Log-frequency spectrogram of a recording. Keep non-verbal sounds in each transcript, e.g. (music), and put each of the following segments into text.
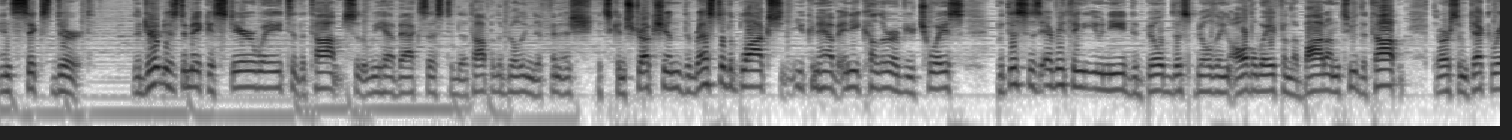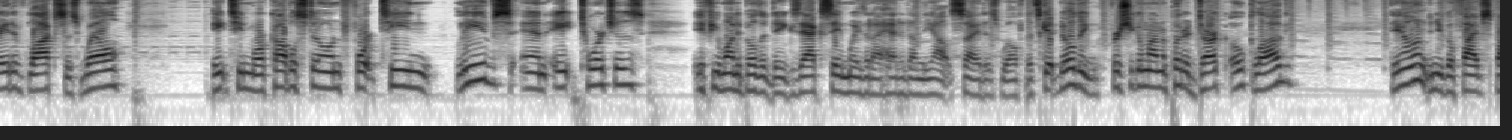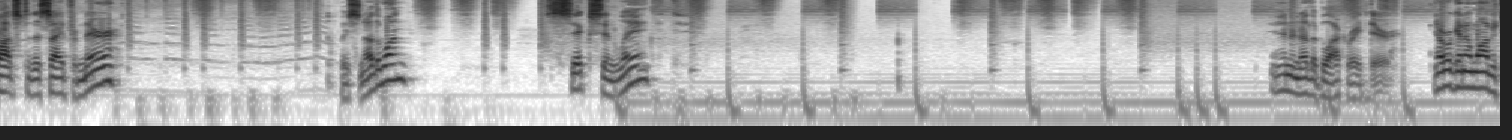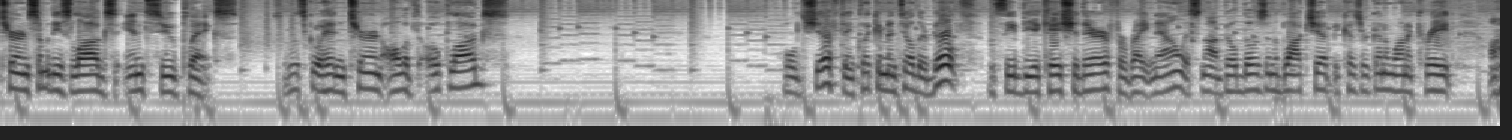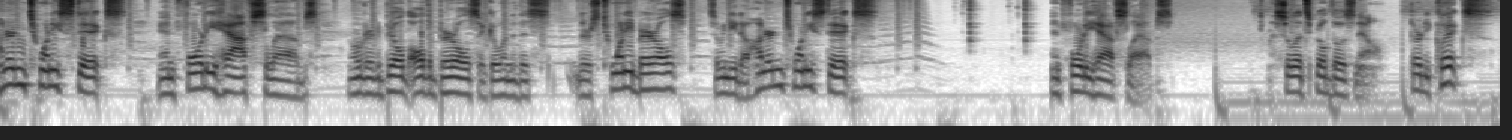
and 6 dirt. The dirt is to make a stairway to the top so that we have access to the top of the building to finish its construction. The rest of the blocks, you can have any color of your choice, but this is everything that you need to build this building all the way from the bottom to the top. There are some decorative blocks as well. 18 more cobblestone, 14 leaves, and 8 torches if you want to build it the exact same way that I had it on the outside as well. Let's get building. First you're going to want to put a dark oak log down, and you go five spots to the side from there. Place another one. Six in length. And another block right there. Now we're going to want to turn some of these logs into planks. So let's go ahead and turn all of the oak logs Hold shift and click them until they're built. Let's leave the acacia there for right now. Let's not build those in the block yet because we're going to want to create 120 sticks and 40 half slabs in order to build all the barrels that go into this. There's 20 barrels, so we need 120 sticks and 40 half slabs. So let's build those now. 30 clicks,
